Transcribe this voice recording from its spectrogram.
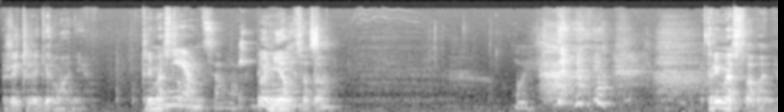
жителя Германии? Тремя немца, словами. может быть. Ну, немца, немца. да. Ой. Тремя словами.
